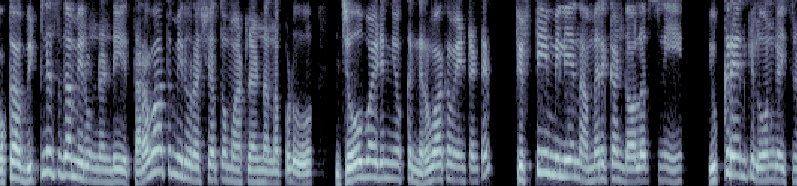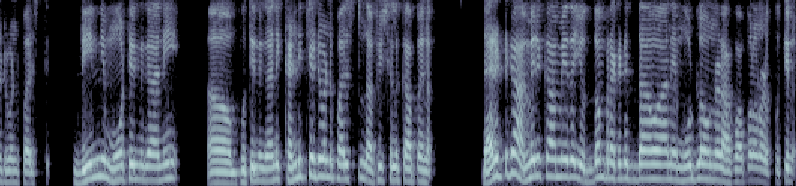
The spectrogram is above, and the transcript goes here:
ఒక విట్నెస్గా మీరు ఉండండి. తర్వాత మీరు రష్యాతో మాట్లాడండి అన్నప్పుడు జో బైడెన్ యొక్క నిర్వాహకం ఏంటంటే ఫిఫ్టీ మిలియన్ అమెరికన్ డాలర్స్ని యుక్రెయిన్కి లోన్గా ఇచ్చినటువంటి పరిస్థితి. దీన్ని మోటిన్ కానీ పుతిన్ కానీ ఖండించేటువంటి పరిస్థితులు అఫీషియల్ కాకపోయినా. డైరెక్ట్గా అమెరికా మీద యుద్ధం ప్రకటిద్దామా అనే మూడ్లో ఉన్నాడు ఆ కోపంలో ఉన్నాడు పుతిన్.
